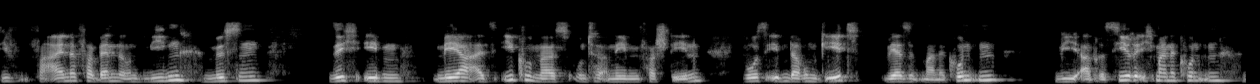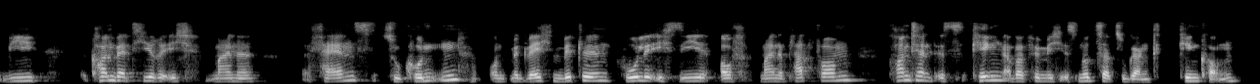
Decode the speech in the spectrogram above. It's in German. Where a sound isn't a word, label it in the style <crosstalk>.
die Vereine, Verbände und Ligen müssen sich eben mehr als E-Commerce-Unternehmen verstehen, wo es eben darum geht, wer sind meine Kunden, wie adressiere ich meine Kunden, wie konvertiere ich meine Fans zu Kunden und mit welchen Mitteln hole ich sie auf meine Plattform. Content ist King, aber für mich ist Nutzerzugang King Kong.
